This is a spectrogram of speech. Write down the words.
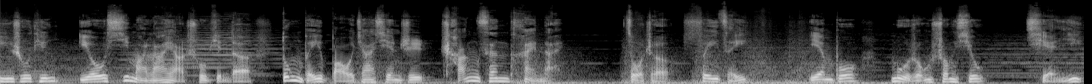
迎收听由喜马拉雅出品的《东北保家先知长三太奶》，作者飞贼，演播慕容双修，浅意。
